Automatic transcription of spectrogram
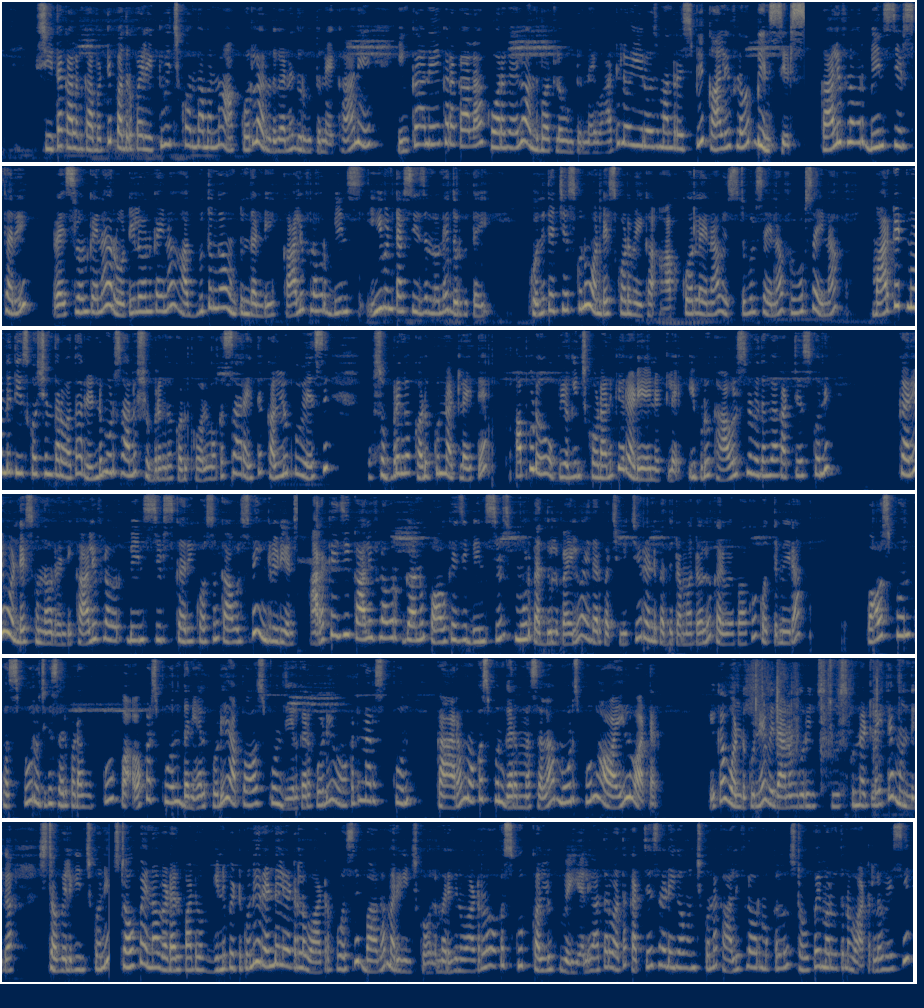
శీతాకాలం కాబట్టి పది రూపాయలు ఎక్కువ ఇచ్చి కొందామన్నా ఆకుకూరలు అరుదుగానే దొరుకుతున్నాయి. కానీ ఇంకా అనేక రకాల కూరగాయలు అందుబాటులో ఉంటున్నాయి. వాటిలో ఈరోజు మన recipe cauliflower beans seeds. Cauliflower beans seeds curry రైస్లోనికైనా రోటీలోనికైనా అద్భుతంగా ఉంటుందండి. కాలీఫ్లవర్ బీన్స్ ఈ వింటర్ సీజన్లోనే దొరుకుతాయి. కొని తెచ్చేసుకుని వండేసుకోవడమే ఇక. ఆకుకూరలైనా వెజిటబుల్స్ అయినా ఫ్రూట్స్ అయినా మార్కెట్ నుండి తీసుకొచ్చిన తర్వాత రెండు మూడు సార్లు శుభ్రంగా కడుక్కోవాలి. ఒకసారి అయితే కల్లుప్పు వేసి శుభ్రంగా కడుక్కున్నట్లయితే అప్పుడు ఉపయోగించుకోవడానికి రెడీ అయినట్లే. ఇప్పుడు కావలసిన విధంగా కట్ చేసుకొని కర్రీ వండేసుకుందాం రండి. కాలీఫ్లవర్ బీన్స్ సీడ్స్ కర్రీ కోసం కావాల్సిన ఇంగ్రీడియంట్స్. అర కేజీ కాలీఫ్లవర్ గాను పావు కేజీ బీన్స్ సీడ్స్ మూడు పెద్ద ఉల్లిపాయలు ఐదారు పచ్చిమిర్చి రెండు పెద్ద టమాటోలు కరివేపాకు కొత్తిమీర పావు స్పూన్ పసుపు రుచికి సరిపడా ఉప్పు ఒక స్పూన్ ధనియాల పొడి ఆ పావు స్పూన్ జీలకర్ర పొడి ఒకటిన్నర స్పూన్ కారం ఒక స్పూన్ గరం మసాలా మూడు స్పూన్ ఆయిల్ వాటర్. ఇక వండుకునే విధానం గురించి చూసుకున్నట్లయితే ముందుగా స్టవ్ వెలిగించుకొని స్టవ్ పైన వెడల్పాటి ఒక గిన్నె పెట్టుకుని రెండు లీటర్ల వాటర్ పోసి బాగా మరిగించుకోవాలి. మరిగిన వాటర్లో ఒక స్కూప్ కల్లుపు వేయాలి. ఆ తర్వాత కట్ చేసి రెడీగా ఉంచుకున్న కాలీఫ్లవర్ ముక్కలు స్టవ్ పై మరుగుతున్న వాటర్లో వేసి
